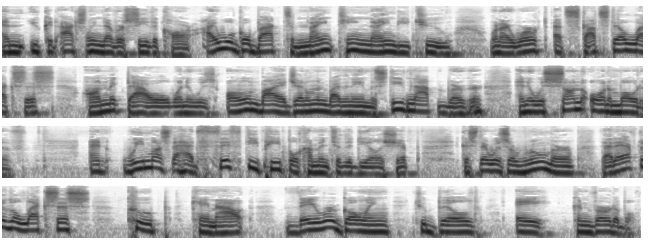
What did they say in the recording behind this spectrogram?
and you could actually never see the car. I will go back to 1992 when I worked at Scottsdale Lexus on McDowell when it was owned by a gentleman by the name of Steve Knappenberger and it was Sun Automotive. And we must have had 50 people come into the dealership because there was a rumor that after the Lexus coupe came out, they were going to build a convertible.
